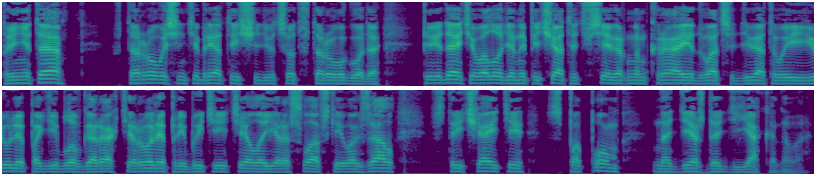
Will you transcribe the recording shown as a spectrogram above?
Принята 2 сентября 1902 года. Передайте Володе напечатать в Северном крае 29 июля погибло в горах Тироля прибытие тела Ярославский вокзал. Встречайте с попом Надежда Дьяконова.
